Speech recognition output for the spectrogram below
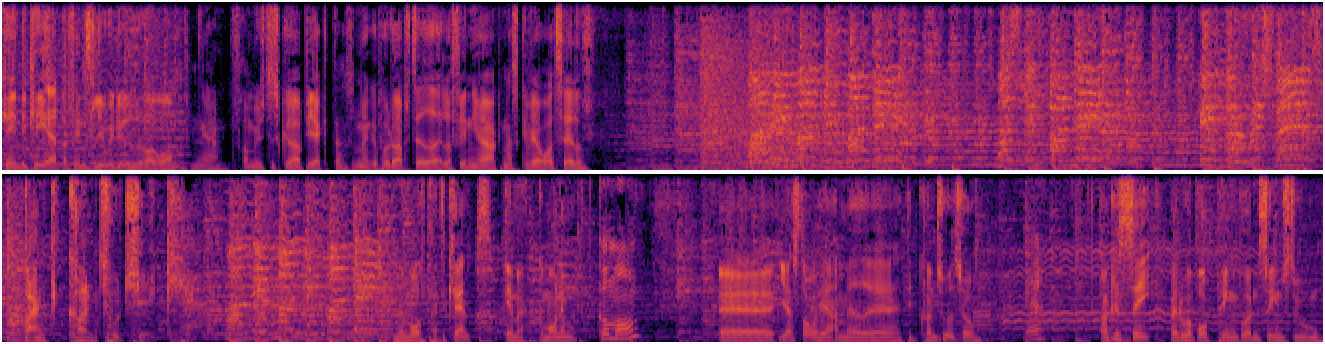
kan indikere, at der findes liv i det ydre rum. Ja, fra mystiske objekter, som man kan putte op steder eller finde i ørkener, skal vi over til. Money, money, money. Bankkonto-check. Med vores praktikant, Emma. Godmorgen, Emma. Godmorgen. Øh, jeg står her med øh, dit kontoudtog Ja. og kan se, hvad du har brugt penge på den seneste uge.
